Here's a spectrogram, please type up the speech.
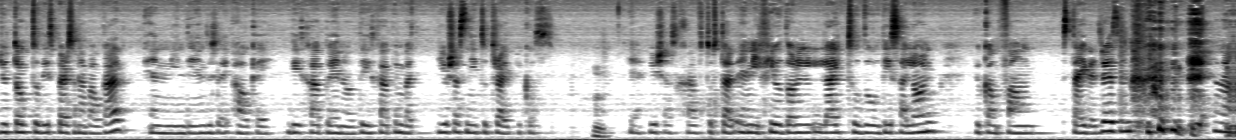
you talk to this person about God, and in the end you say, ah, okay, this happened or this happened, but you just need to try because Hmm. yeah, you just have to start. And if you don't like to do this alone, you can find Steiger Dresden, you know,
